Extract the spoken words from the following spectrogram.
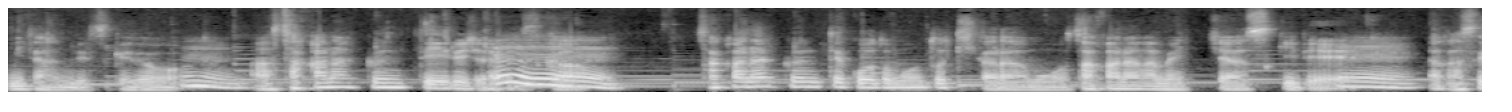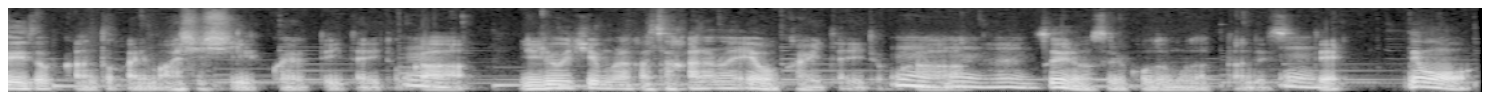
見たんですけど、うん。あさかなクンっているじゃうないですか。んうんさかなクンって子供の時からもう魚がめっちゃ好きで、うん。なんか水族館とかにも足しげく通っていたりとか、授業中もなんか魚の絵を描いたりとうんか、うんうん。そういうのをする子供だったんですって。でも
